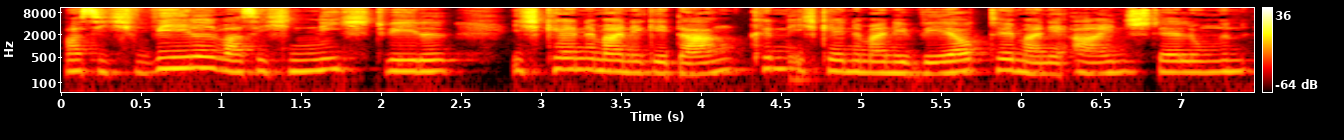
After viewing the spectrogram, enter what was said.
was ich will, was ich nicht will. Ich kenne meine Gedanken, ich kenne meine Werte, meine Einstellungen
